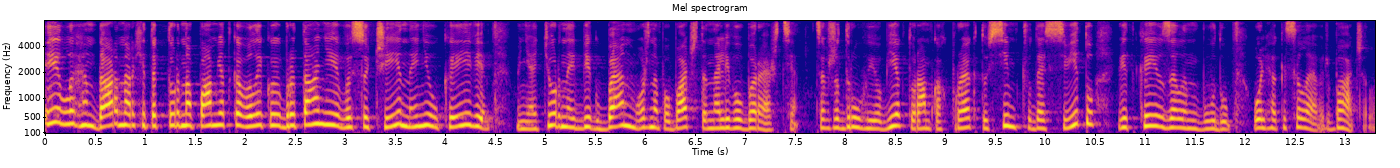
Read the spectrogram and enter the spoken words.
І легендарна архітектурна пам'ятка Великої Британії височі нині у Києві. Мініатюрний Біг Бен можна побачити на лівобережці. Це вже другий об'єкт у рамках проекту Сім чудес світу від Київ Зеленбуду. Ольга Киселевич бачила.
